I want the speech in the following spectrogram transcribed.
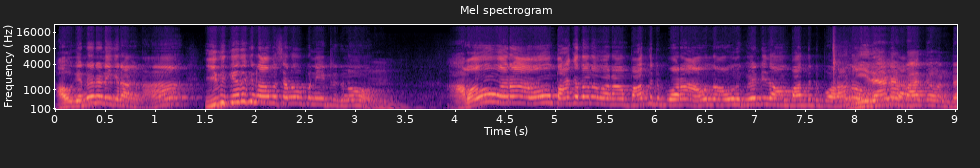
அவங்க என்ன நினைக்கிறாங்கன்னா இதுக்கு எதுக்கு நாம செலவு பண்ணிட்டு இருக்கணும்? அவன் வரான் அவன் பார்க்க தானே வரான் பார்த்துட்டு போறான். அவன் அவனுக்கு வேண்டியது அவன் பார்த்துட்டு போறான் நீ தானே பார்க்க வந்த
